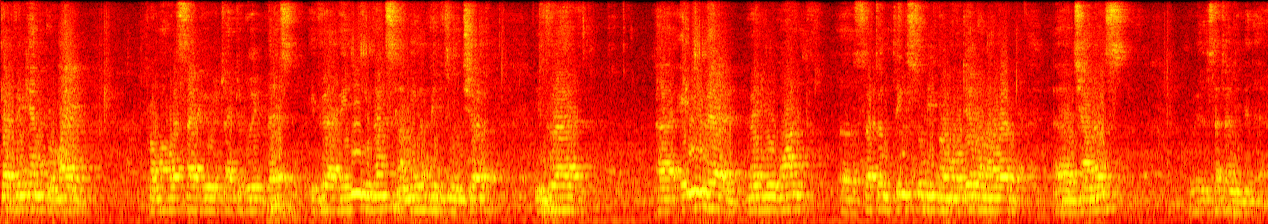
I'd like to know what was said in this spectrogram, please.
that we can provide from our side, we will try to do it best. If you have any events coming up in future, if you have uh, anywhere where you want uh, certain things to be promoted on our uh, channels, we will certainly be there.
